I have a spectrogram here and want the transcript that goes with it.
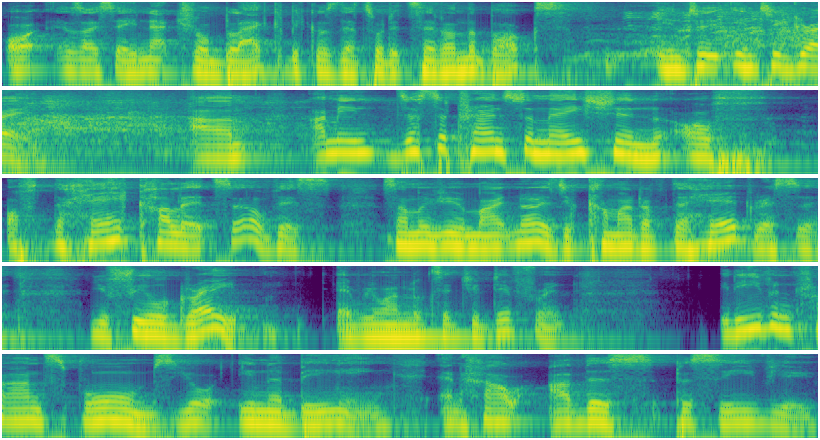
or as I say, natural black, because that's what it said on the box, into, into grey. Um, I mean, just a transformation of, of the hair color itself. As some of you might know, as you come out of the hairdresser, you feel great. Everyone looks at you different. It even transforms your inner being and how others perceive you.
